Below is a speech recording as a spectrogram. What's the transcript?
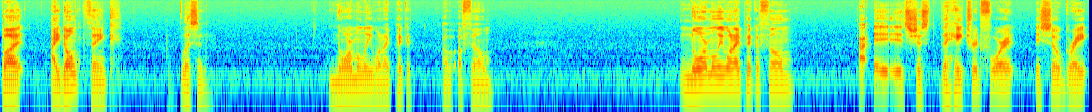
But I don't think. Listen. Normally, when I pick a, a, a film, normally when I pick a film, I, it's just the hatred for it is so great.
